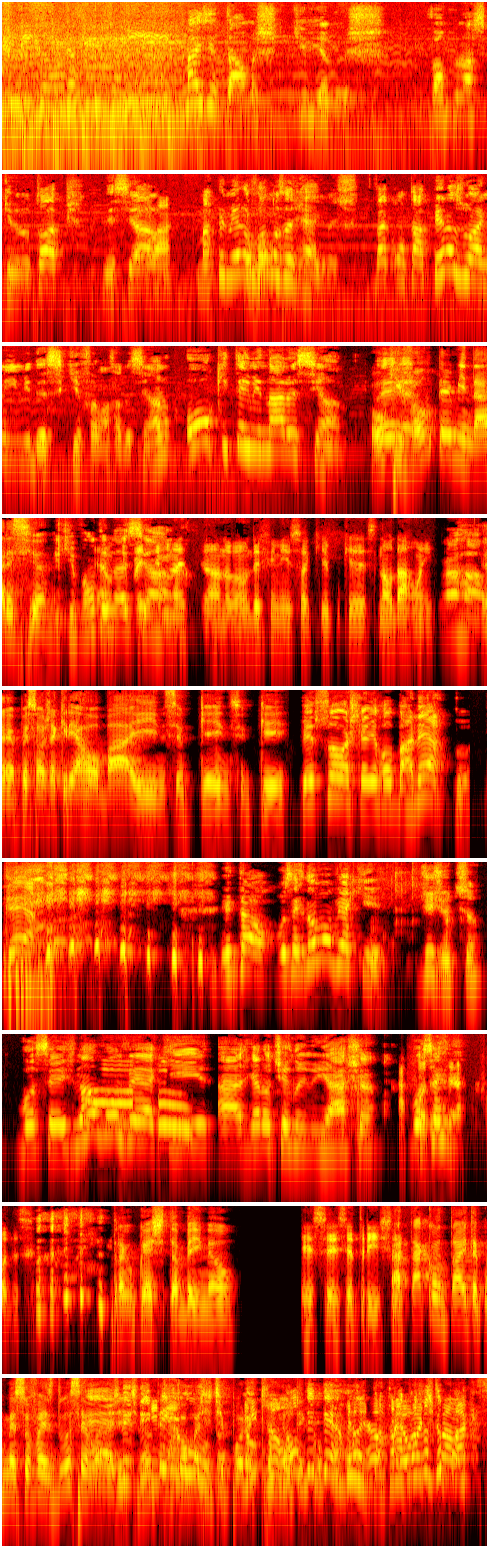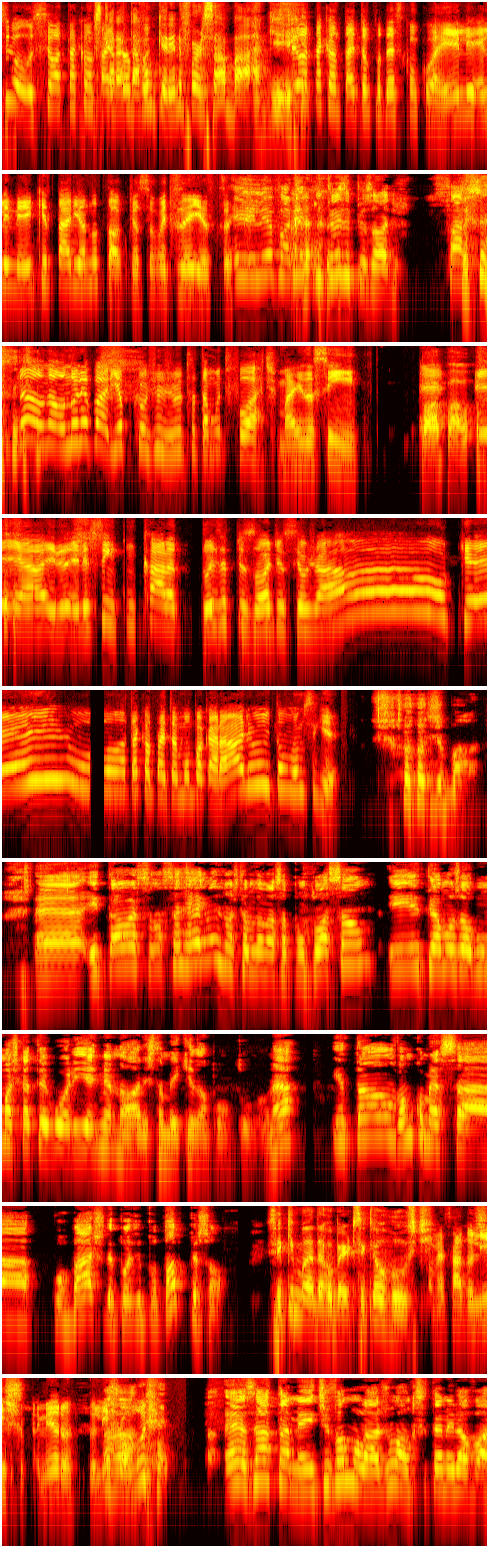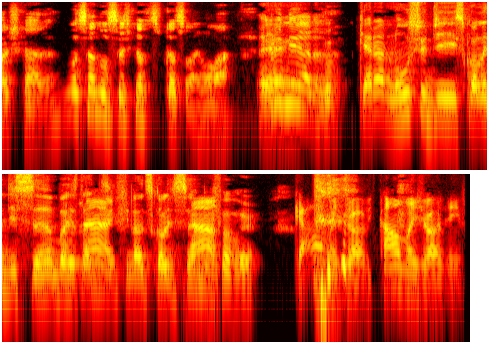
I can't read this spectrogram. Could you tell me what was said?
振りほど駆除に Mas então, meus queridos, vamos pro nosso querido top desse Vamos ano. lá. Mas primeiro Vamos vamos às regras. Vai contar apenas o anime desse que foi lançado esse ano ou que terminaram esse ano. Ou que É, vão terminar esse ano. E que vão É, terminar que esse vai ano. terminar esse ano. Vamos definir isso aqui, porque senão dá ruim. Aham. É, o pessoal já queria roubar aí, não sei o que, não sei o que. Pessoas querem roubar neto? Quer? então, vocês não vão ver aqui Jujutsu. Vocês não vão ver aqui as garotinhas do Inuyasha. Ah, foda-se, Vocês- é, foda-se. Dragon Quest também não. Esse, esse é triste. Attack on Titan começou faz duas semanas, É, gente. Não tem como a gente pôr Não- aqui. não Não tem como. pergunta. Eu, eu, tá eu vou te falar que se o, se o Attack on Os Titan caras estavam querendo forçar a barra aqui. Se o Attack on Titan pudesse concorrer, ele, ele meio que estaria no top, eu só vou dizer isso. Ele levaria com três episódios. Fácil. Não, não, não levaria porque o Jujutsu tá muito forte, mas assim, Pau a pau. é- é- ele, ele, assim, com cara, dois episódios eu já. ah, Ok, o Attack on Titan é bom pra caralho, então vamos seguir. Show de bola. É, então, essas são nossas regras. Nós temos a nossa pontuação e temos algumas categorias menores também que não pontuam, né? Então, vamos começar por baixo, depois ir pro top, pessoal? Você que manda, Roberto. Você que é o host. Começar do lixo primeiro? Do lixo Ah. ao luxo? Exatamente. Vamos lá, João, que você tem a melhor voz, cara. Você anuncia as classificações, vamos lá. É, Primeiro. Quero anúncio de escola de samba, resultado Ah, de final de escola de samba, não. por favor. Calma, jovem, calma, jovem.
